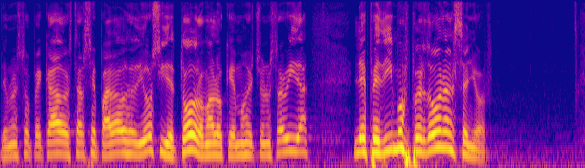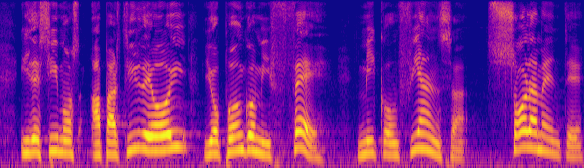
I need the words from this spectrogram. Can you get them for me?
de nuestro pecado, de estar separados de Dios y de todo lo malo que hemos hecho en nuestra vida. Le pedimos perdón al Señor. Y decimos, a partir de hoy yo pongo mi fe, mi confianza solamente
